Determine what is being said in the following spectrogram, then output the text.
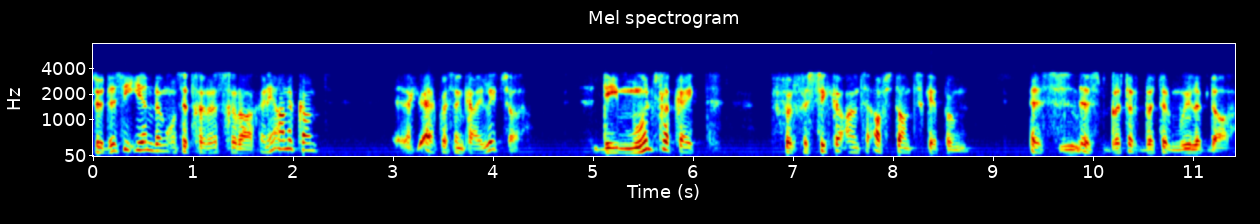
So dis die een ding ons het gerus geraak. Aan die ander kant ek, ek was in Kailicha. Die moontlikheid vir fisieke afstandskepping is hmm. is bitter bitter moeilik daar.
